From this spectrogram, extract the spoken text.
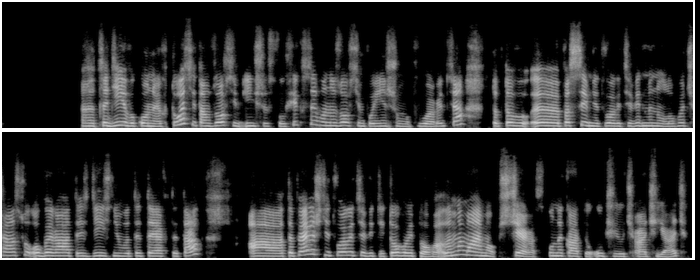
це дії виконує хтось, і там зовсім інші суфікси, вони зовсім по-іншому творяться. Тобто е, пасивні творяться від минулого часу, обирати, здійснювати, терти, так? А теперішні творяться від і того, і того. Але ми маємо ще раз уникати уч, юч, ач, яч.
